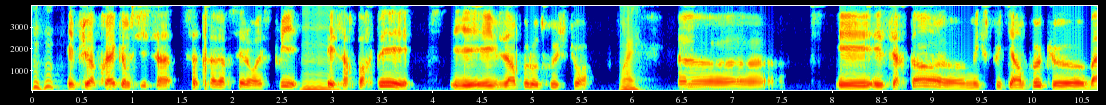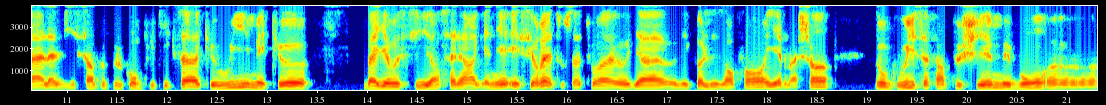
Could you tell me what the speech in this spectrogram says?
et puis après, comme si ça ça traversait leur esprit Hmm. et ça repartait et, et ils faisaient un peu l'autruche, tu vois. Ouais. Euh, et, et certains euh, m'expliquaient un peu que bah, la vie c'est un peu plus compliqué que ça, que oui, mais que bah il y a aussi un salaire à gagner. Et c'est vrai tout ça, tu vois. Il y a euh, l'école des enfants, il y a le machin. Donc oui, ça fait un peu chier, mais bon, euh,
